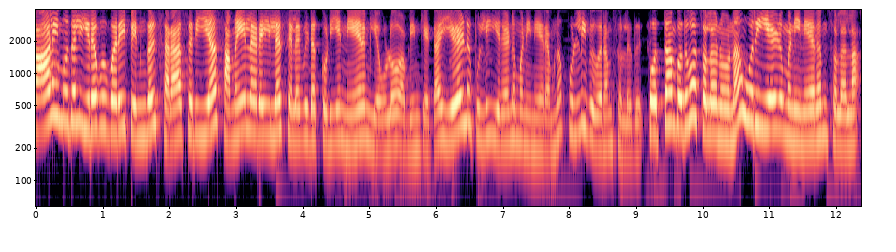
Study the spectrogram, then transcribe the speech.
காலை முதல் இரவு வரை பெண்கள் சராசரியாக சமையலறையில் செலவிடக்கூடிய நேரம் எவ்வளோ அப்படின்னு கேட்டால் ஏழு புள்ளி இரண்டு மணி நேரம்னு புள்ளி விவரம் சொல்லுது. பொத்தாம் பொதுவாக சொல்லணும்னா ஒரு ஏழு மணி நேரம் சொல்லலாம்.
